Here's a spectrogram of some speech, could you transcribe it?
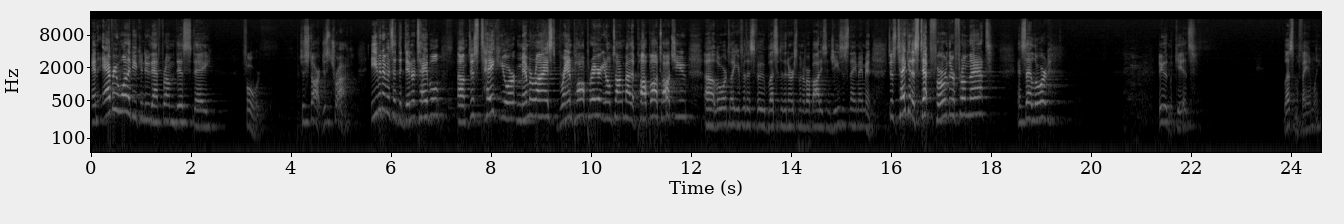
and every one of you can do that from this day forward. Just start, just try. Even if it's at the dinner table, um, just take your memorized grandpa prayer, you know I'm talking about, that Papa taught you. Uh, Lord, thank you for this food. Blessed to the nourishment of our bodies. In Jesus' name, amen. Just take it a step further from that and say, Lord, be with my kids. Bless my family.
